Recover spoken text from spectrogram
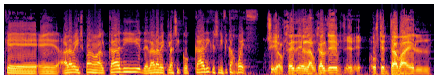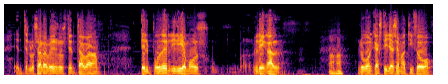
Que eh, árabe hispano Alcadi, del árabe clásico Cadi, que significa juez. Sí, alcaide, el alcalde eh, ostentaba el entre los árabes ostentaba el poder, diríamos, legal. Ajá. Luego en Castilla se matizó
